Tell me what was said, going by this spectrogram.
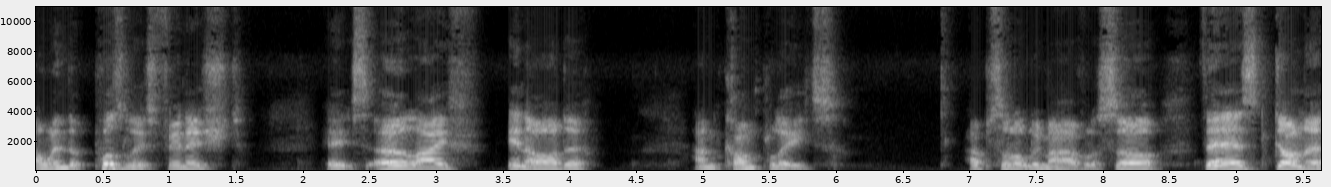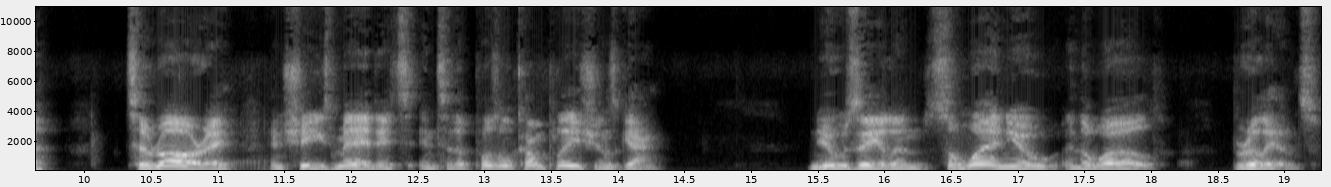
And when the puzzle is finished, it's her life in order and complete. Absolutely marvellous. So there's Donna Terrari, and she's made it into the Puzzle Completions gang. New Zealand, somewhere new in the world. Brilliant.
